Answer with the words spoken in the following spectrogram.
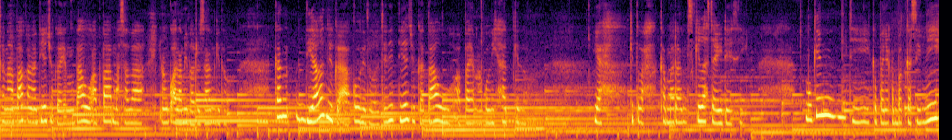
Kenapa? Karena dia juga yang tahu apa masalah yang aku alami barusan gitu. Kan dia kan juga aku gitu loh jadi dia juga tahu apa yang aku lihat gitu. Ya gitulah gambaran sekilas dari Desi. Mungkin di kebanyakan podcast ini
